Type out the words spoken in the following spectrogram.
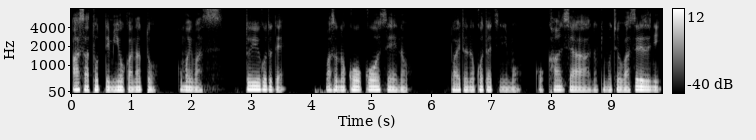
朝撮ってみようかなと思います。ということで、まあその高校生のバイトの子たちにも、こう感謝の気持ちを忘れずに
